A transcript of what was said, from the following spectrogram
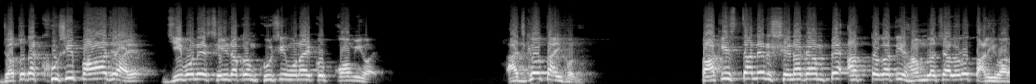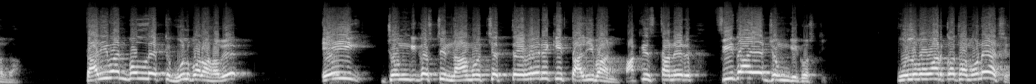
যতটা খুশি পাওয়া যায়, জীবনে সেই রকম খুশি মনে হয় খুব কমই হয়। আজকেও তাই হলো। পাকিস্তানের সেনা ক্যাম্পে আত্মঘাতী হামলা চালালো তালিবানরা। তালিবান বললে একটু ভুল বলা হবে, এই জঙ্গি গোষ্ঠীর নাম হচ্ছে তেহরেকি তালিবান, পাকিস্তানের ফিদায়ে জঙ্গি গোষ্ঠী। পুলওয়ামার কথা মনে আছে?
